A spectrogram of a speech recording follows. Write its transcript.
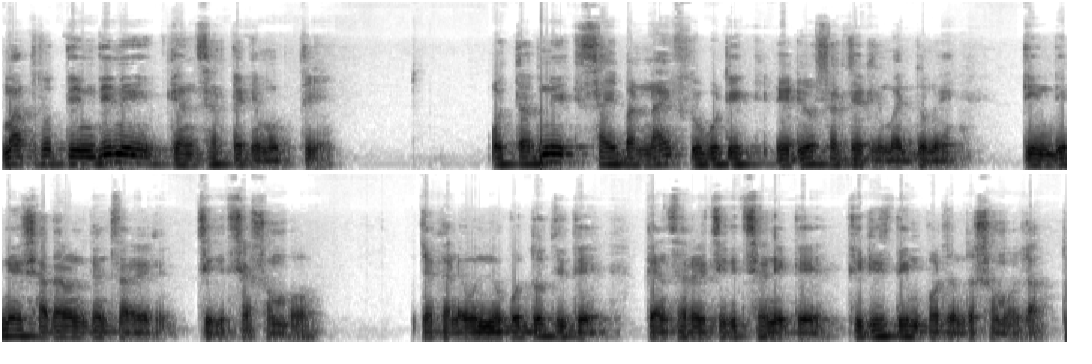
মাত্র তিন দিনেই ক্যান্সার থেকে মুক্তি। অত্যাধুনিক সাইবার নাইফ রোবোটিক রেডিও সার্জারির মাধ্যমে তিন দিনে সাধারণ ক্যান্সারের চিকিৎসা সম্ভব, যেখানে অন্য পদ্ধতিতে ক্যান্সারের চিকিৎসা নিতে তিরিশ দিন পর্যন্ত সময় লাগত।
